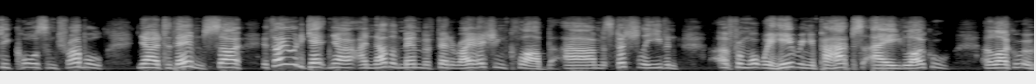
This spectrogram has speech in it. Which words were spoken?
did cause some trouble, you know, to them. So if they were to get you know another member federation club, um, especially even uh, from what we're hearing, and perhaps a local a local,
